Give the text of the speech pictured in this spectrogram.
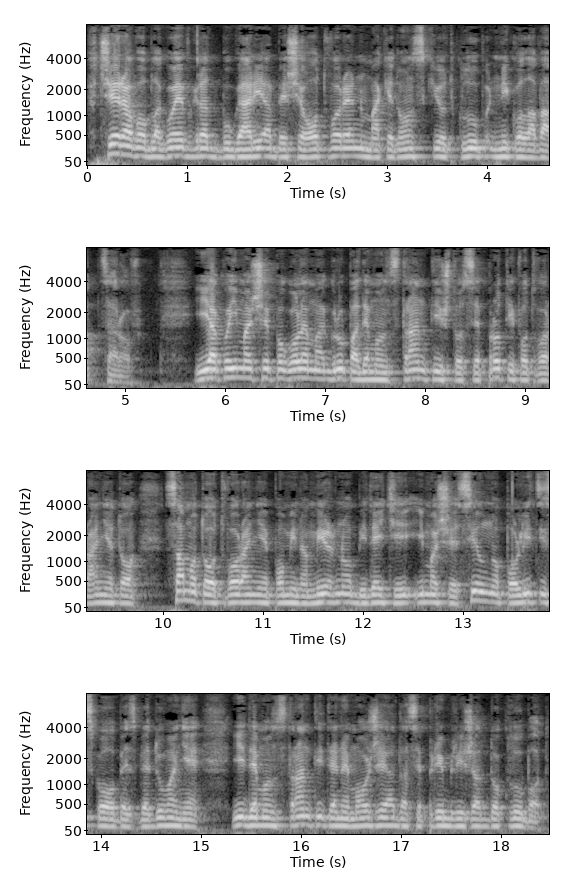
Вчера во Благоевград, Бугарија, беше отворен македонскиот клуб Никола Вапцаров – Иако имаше поголема група демонстранти што се против отворањето, самото отворање помина мирно бидејќи имаше силно полициско обезбедување и демонстрантите не можеа да се приближат до клубот.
